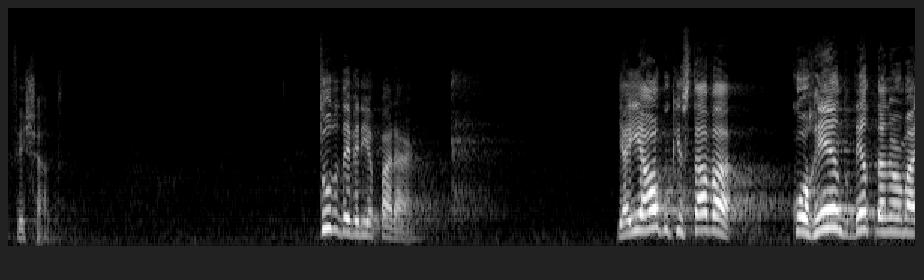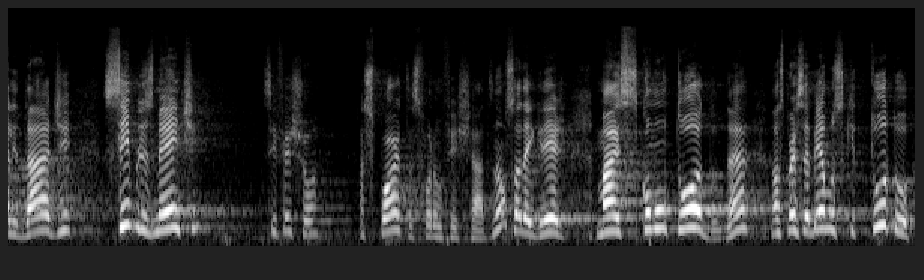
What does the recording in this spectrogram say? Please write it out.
fechado tudo deveria parar. E aí, algo que estava correndo dentro da normalidade, simplesmente se fechou. As portas foram fechadas, não só da igreja, mas como um todo. Né? Nós percebemos que tudo,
